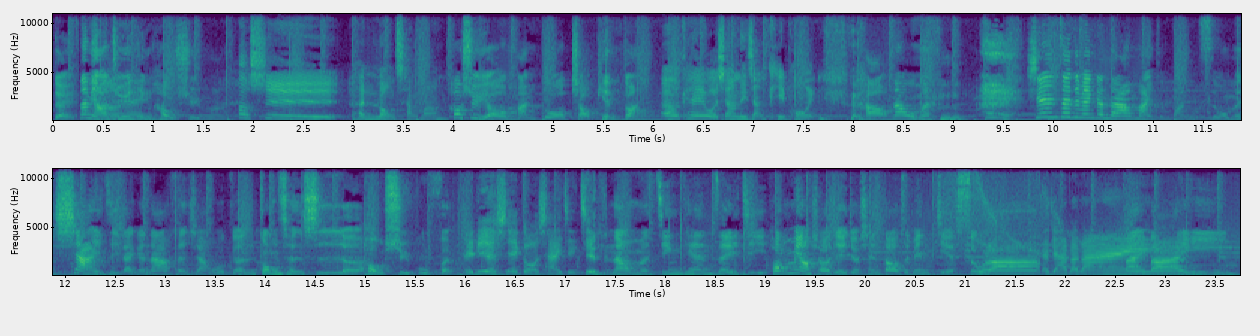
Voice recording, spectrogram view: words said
对，那你要继续听后续吗？后续很冗长吗后续有蛮多小片段。？OK，我希望你讲 key point。好，那我们 先在这边跟大家卖个关子，我们下一集再跟大家分享我跟工程师的后续部分。美丽的邂逅，下一集见，那我们今天这一集荒谬小姐就先到这边结束啦，大家拜拜，拜拜。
